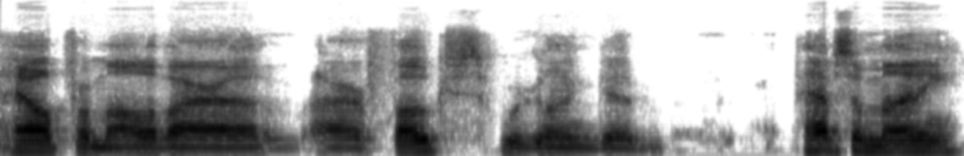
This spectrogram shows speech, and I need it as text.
help from all of our our folks, we're going to have some money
